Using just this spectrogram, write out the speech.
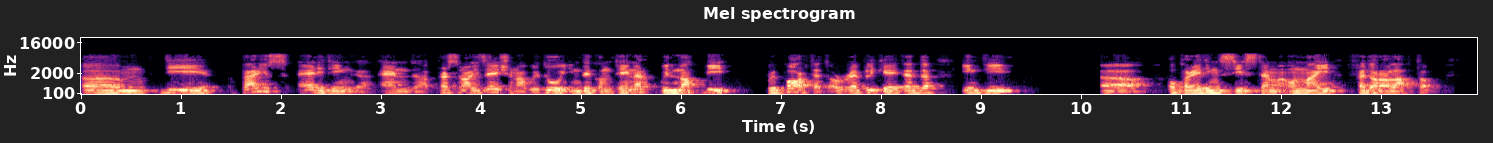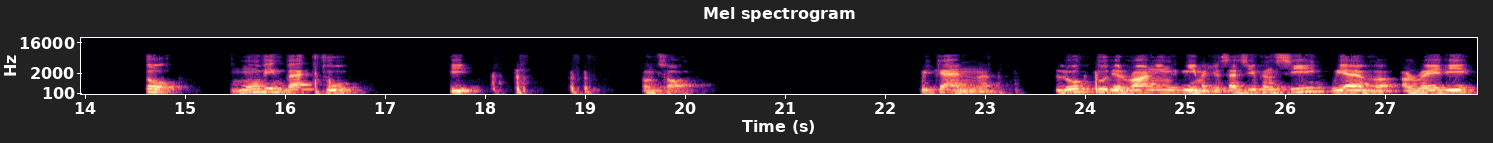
um, the various editing and uh, personalization I will do in the container will not be reported or replicated in the uh, operating system on my Fedora laptop. So moving back to the console, we can look to the running images. As you can see, we have already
